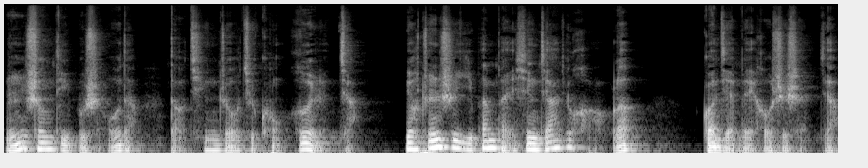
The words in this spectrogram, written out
人生地不熟的，到青州去恐吓人家，要真是一般百姓家就好了。关键背后是沈家，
